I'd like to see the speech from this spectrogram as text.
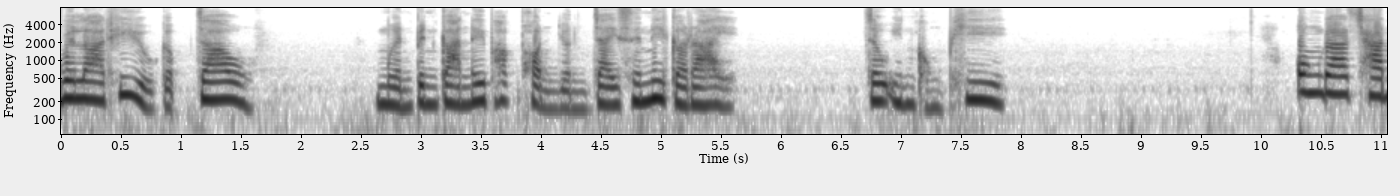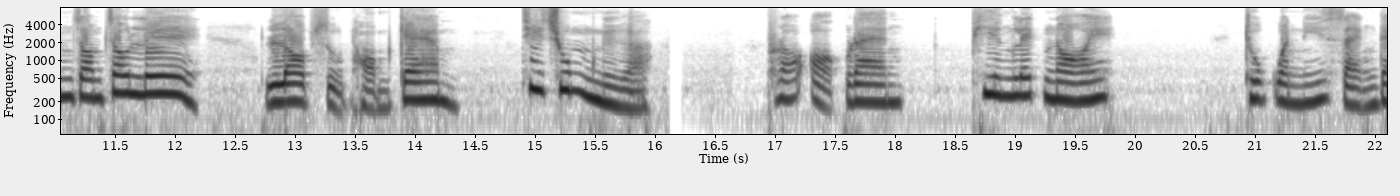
เวลาที่อยู่กับเจ้า เหมือนเป็นการได้พักผ่อนหย่อนใจเสนี่กระไร เจ้าอินของพี่ องค์ราชันจอมเจ้าเล่ห์รอบสูดหอมแก้ม ที่ชุ่มเหงื่อ เพราะออกแรง เพียงเล็กน้อย ทุกวันนี้แสงแด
